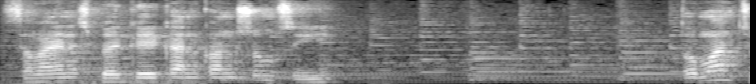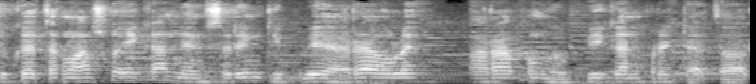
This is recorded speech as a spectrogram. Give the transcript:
selain sebagai ikan konsumsi Toman juga termasuk ikan yang sering dipelihara oleh para penghobi ikan predator.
